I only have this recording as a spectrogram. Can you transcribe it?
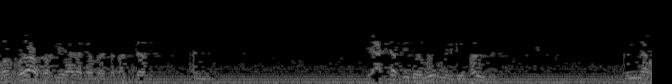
والخلاصة في هذا كما تقدم أن يعتقد المؤمن في قلبه. إنه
